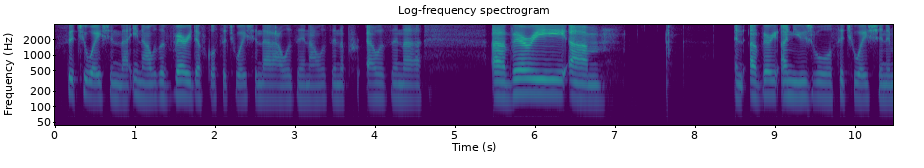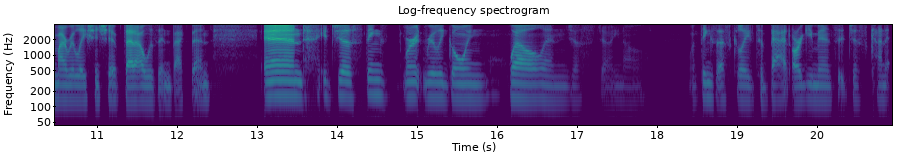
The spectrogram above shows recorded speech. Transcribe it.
situation that you know it was a very difficult situation that I was in. I was in a I was in a a very um an, a very unusual situation in my relationship that I was in back then, and it just things weren't really going well, and just uh, you know when things escalated to bad arguments, it just kind of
